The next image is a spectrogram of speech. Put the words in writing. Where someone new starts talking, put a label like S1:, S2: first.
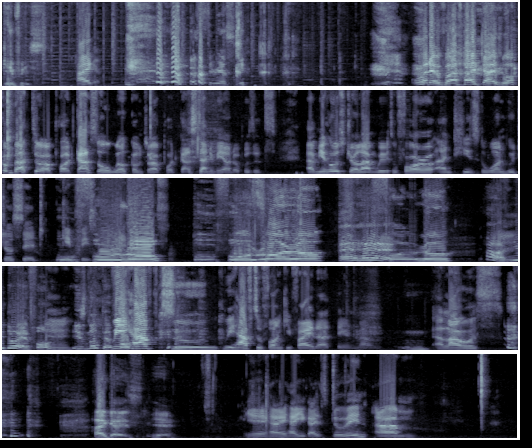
S1: Game face.
S2: Hi. Seriously. Whatever. Hi guys, welcome back to our podcast or welcome to our podcast, Anime and Opposites. I'm your host Jola, I'm with Uforo and he's the one who just said game face.
S1: Uforo. Uforo.
S2: Uforo. Uforo.
S1: Ah, you know Efo.
S2: Mm.
S1: It's not Efo.
S2: We have to we have to funkify that thing now.
S1: Mm.
S2: Allow us.
S1: Hi guys. Yeah.
S2: Yeah, hi, how you guys doing? Um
